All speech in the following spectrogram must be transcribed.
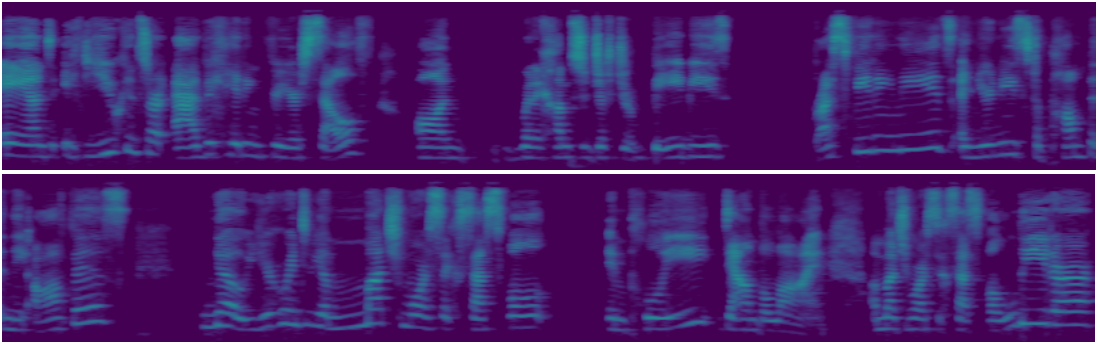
And if you can start advocating for yourself on when it comes to just your baby's breastfeeding needs and your needs to pump in the office, no, you're going to be a much more successful employee down the line, a much more successful leader.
